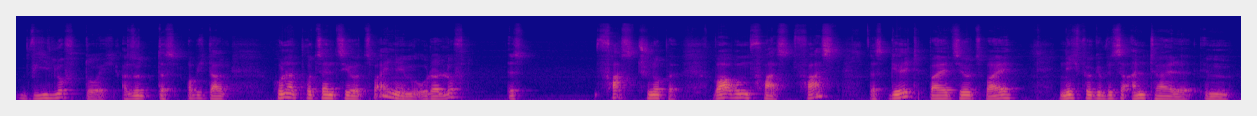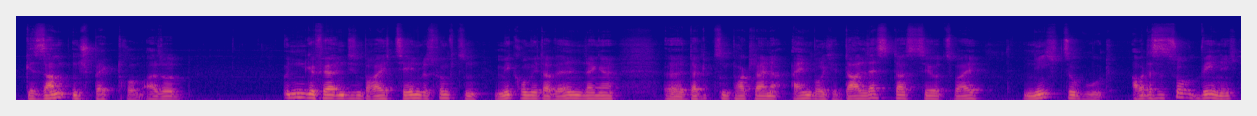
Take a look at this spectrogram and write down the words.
wie Luft durch. Also das, ob ich da 100% CO2 nehme oder Luft, ist fast Schnuppe. Warum fast? Fast, das gilt bei CO2 nicht für gewisse Anteile im gesamten Spektrum. Also ungefähr in diesem Bereich 10 bis 15 Mikrometer Wellenlänge. Äh, da gibt es ein paar kleine Einbrüche. Da lässt das CO2 nicht so gut, aber das ist so wenig,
